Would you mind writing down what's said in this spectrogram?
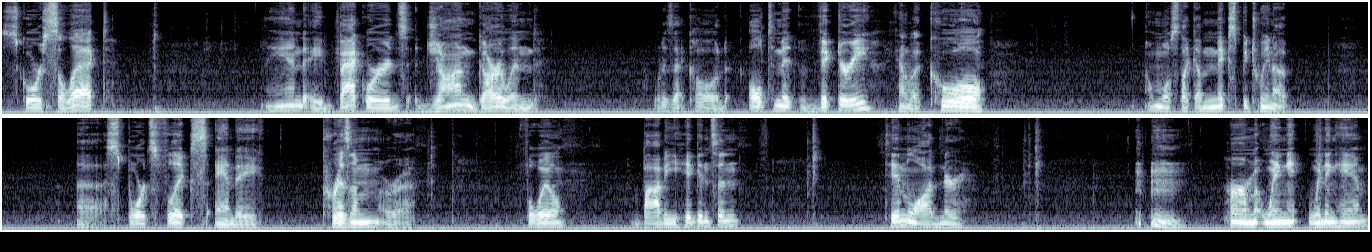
score select. And a backwards Jon Garland. What is that called? Ultimate Victory. Kind of a cool, almost like a mix between a, a sports flicks and a prism or a foil. Bobby Higginson. Tim Laudner, Herm Wing Winningham,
